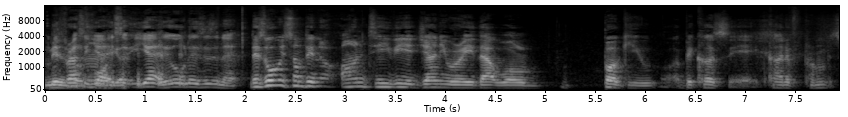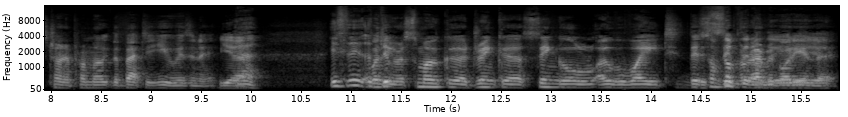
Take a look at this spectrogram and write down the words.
miserable. For yeah, you. it's, yeah, it all is, isn't it? There's always something on TV in January that will bug you because it kind of prom- it's trying to promote the better you, isn't it? Yeah. yeah. Is it, Whether you're a smoker, a drinker, single, overweight, there's, There's something, something for on there, everybody in yeah, there.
